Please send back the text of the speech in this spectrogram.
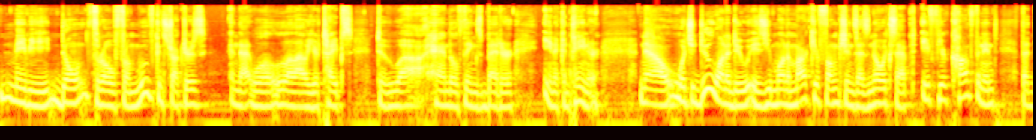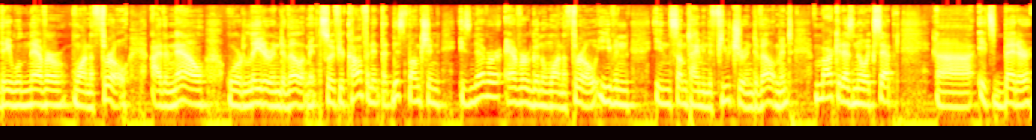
maybe don't throw from move constructors and that will allow your types to uh, handle things better in a container. Now, what you do want to do is you want to mark your functions as noexcept if you're confident that they will never want to throw, either now or later in development. So if you're confident that this function is never ever going to want to throw, even in sometime in the future in development, mark it as noexcept. Uh, it's better.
